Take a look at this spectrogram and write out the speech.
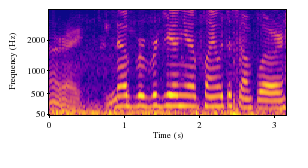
Alright. Enough for Virginia playing with the sunflower.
